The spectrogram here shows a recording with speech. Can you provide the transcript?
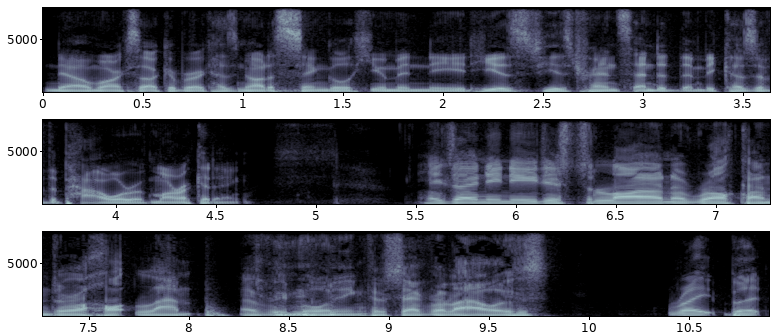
No, Mark Zuckerberg has not a single human need. He is he has transcended them because of the power of marketing. His only need is to lie on a rock under a hot lamp every morning for several hours. Right, but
